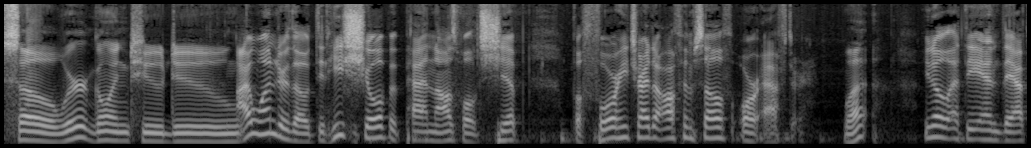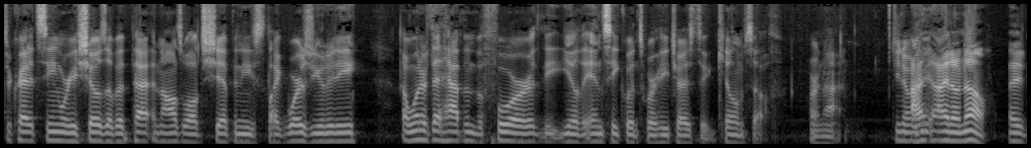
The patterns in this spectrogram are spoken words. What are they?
So we're going to do. I wonder though, did he show up at Patton Oswalt's ship before he tried to off himself or after? What? You know, at the end, the after credit scene where he shows up at Patton Oswalt's ship and he's like, "Where's Unity?" I wonder if that happened before the you know the end sequence where he tries to kill himself or not. Do you know? What I, mean? I, I don't know. It,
